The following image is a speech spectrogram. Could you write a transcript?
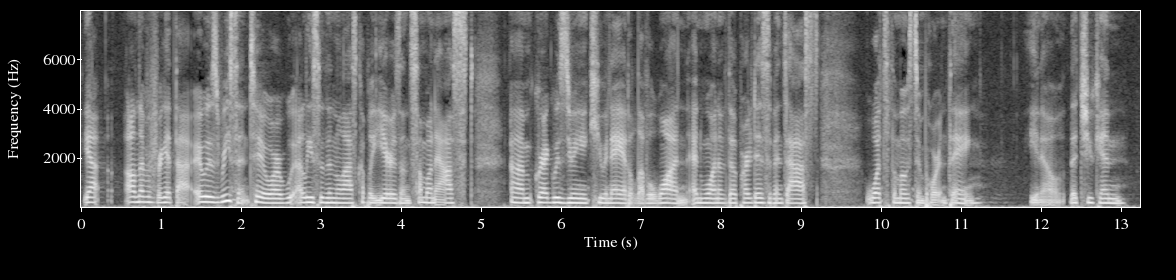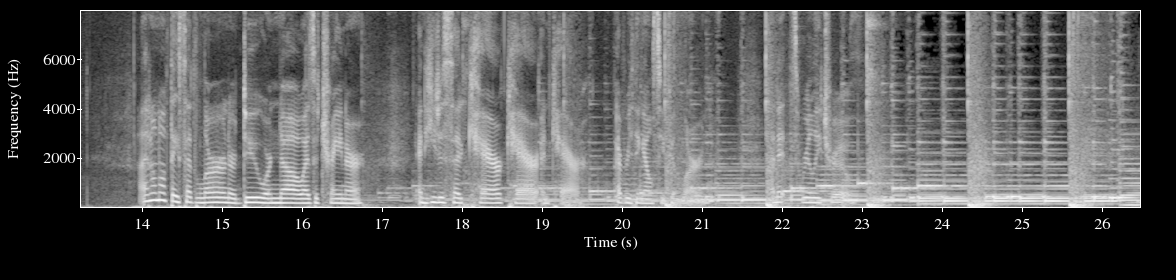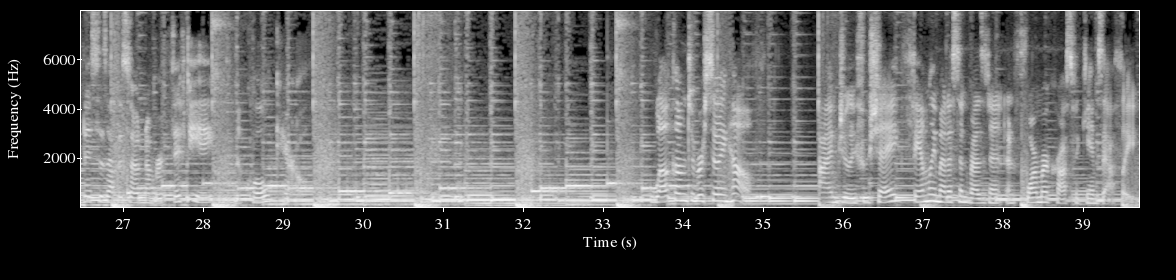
Yeah, I'll never forget that. It was recent too, or w- at least within the last couple of years. And someone asked, um, Greg was doing a Q and A at a level one, and one of the participants asked, "What's the most important thing, you know, that you can?" I don't know if they said learn or do or know as a trainer, and he just said care, care, and care. Everything else you can learn, and it's really true. This is episode number 58 Nicole Carroll. Welcome to Pursuing Health. I'm Julie Foucher, family medicine resident and former CrossFit Games athlete.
